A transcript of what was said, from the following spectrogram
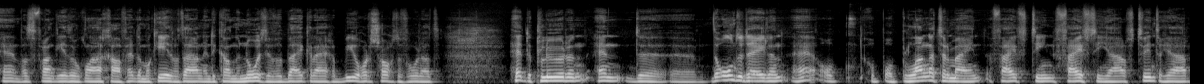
En wat Frank eerder ook al aangaf, hè, dan markeert wat aan en ik kan er nooit weer wat bij krijgen. Biohort zorgt ervoor dat hè, de kleuren en de, eh, de onderdelen hè, op, op, op lange termijn, 15, 15 jaar of 20 jaar,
